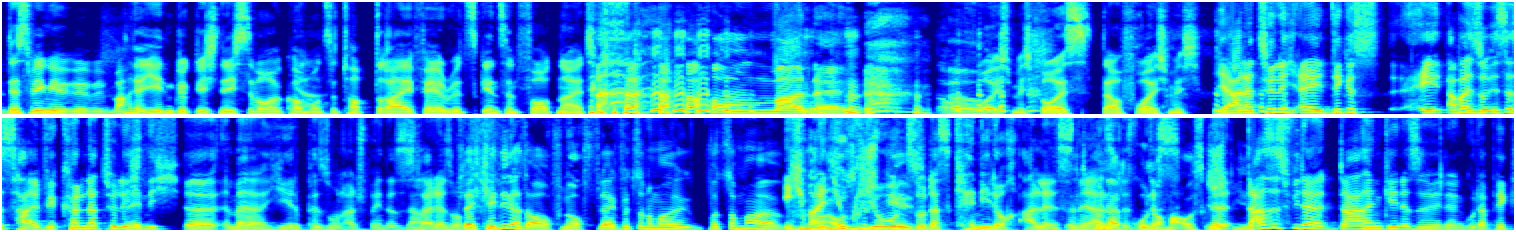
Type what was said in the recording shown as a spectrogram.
deswegen, wir, wir machen ja jeden glücklich. Nächste Woche kommen Ja. unsere Top 3 Favorite Skins in Fortnite. oh Mann, ey. Darauf freue ich mich, Boys. Darauf freue ich mich. Ja, natürlich, ey, dickes, ey, aber so ist es halt. Wir können natürlich Safe. nicht äh, immer jede Person ansprechen, das ist Ja. leider so. Vielleicht kennen die das auch noch. Vielleicht wird's doch noch mal, wird's doch mal. Ich meine, Yu-Gi-Oh! und so, das kennen die doch alles. Das Ne? wird 100 Pro noch mal ne, ausgespielt. das ist wieder, dahingehend ist es wieder ein guter Pick.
